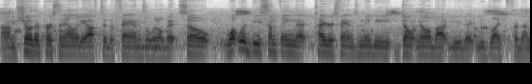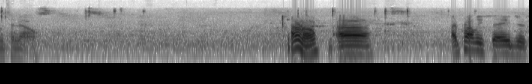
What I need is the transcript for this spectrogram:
um, show their personality off to the fans a little bit. So, what would be something that Tigers fans maybe don't know about you that you'd like for them to know? I don't know. Uh, I'd probably say just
